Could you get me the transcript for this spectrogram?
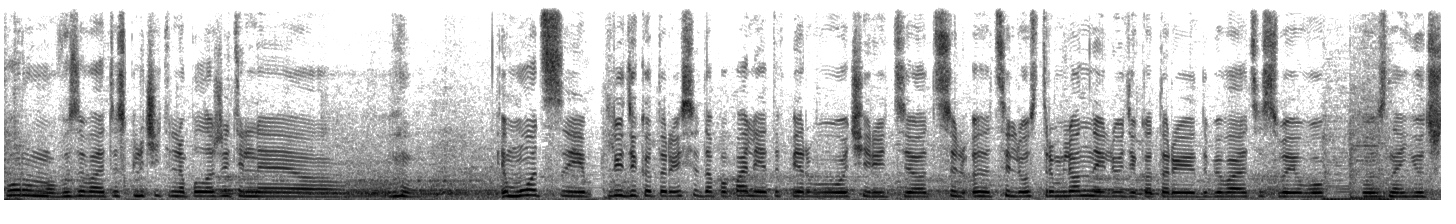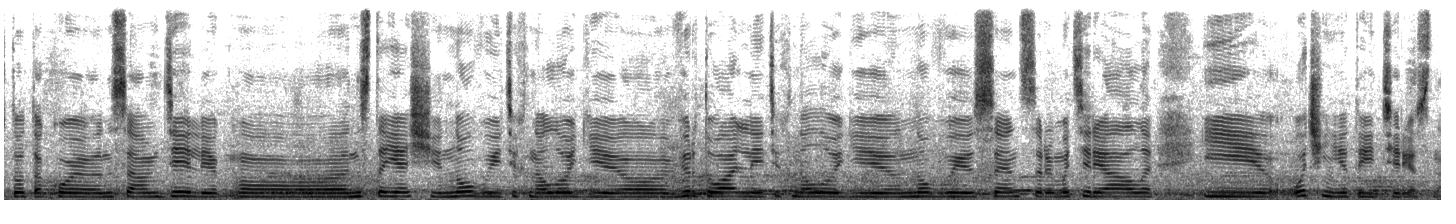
Форум вызывает исключительно положительные э, эмоции. Люди, которые сюда попали, это в первую очередь э, э, целеустремленные люди, которые добиваются своего, узнают, что такое на самом деле настоящие новые технологии, виртуальные технологии, новые сенсоры, материалы. И очень это интересно.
